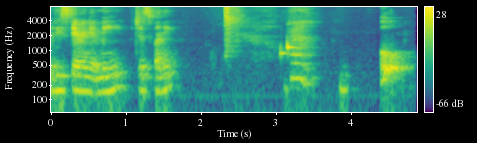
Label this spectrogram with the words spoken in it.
But he's staring at me, which is funny. Oh.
